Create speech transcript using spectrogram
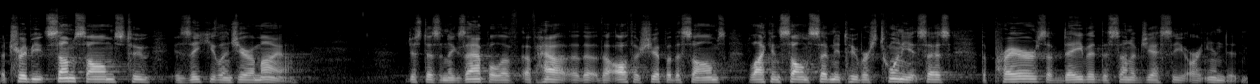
attributes some Psalms to Ezekiel and Jeremiah. just as an example of, of how the, the authorship of the Psalms, like in Psalm 72, verse 20, it says, The prayers of David, the son of Jesse, are ended.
